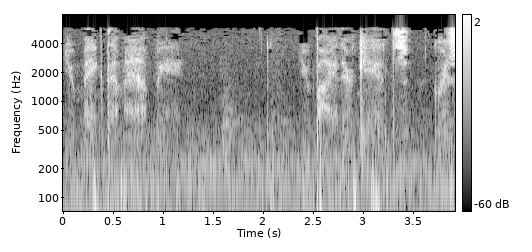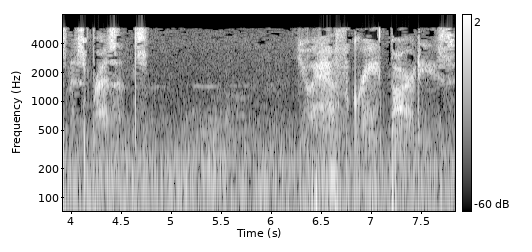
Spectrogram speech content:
You make them happy. You buy their kids Christmas presents. You have great parties.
